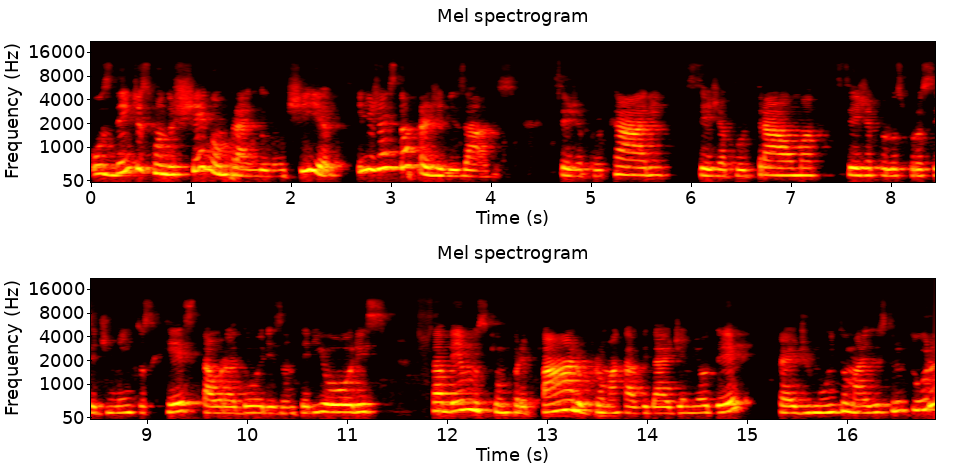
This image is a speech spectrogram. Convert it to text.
os dentes, quando chegam para a endodontia, eles já estão fragilizados, seja por cárie, seja por trauma, seja pelos procedimentos restauradores anteriores. Sabemos que um preparo para uma cavidade MOD perde muito mais estrutura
